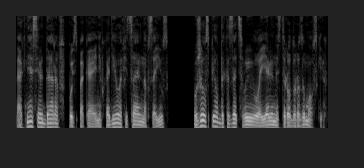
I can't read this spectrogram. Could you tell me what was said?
а князь Эльдаров, пусть пока и не входил официально в союз, уже успел доказать свою лояльность роду Разумовских.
